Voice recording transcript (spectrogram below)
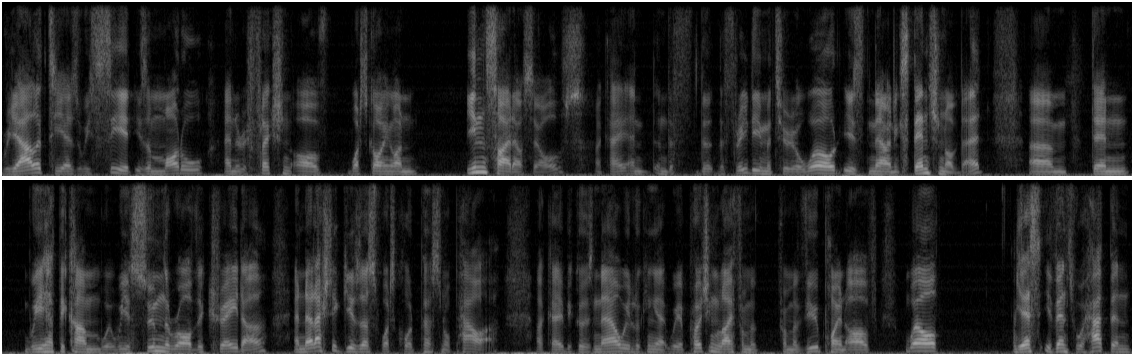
reality as we see it is a model and a reflection of what's going on inside ourselves, okay, and, and the, the, the 3D material world is now an extension of that, um, then we have become we assume the role of the creator and that actually gives us what's called personal power okay because now we're looking at we're approaching life from a from a viewpoint of well yes events will happen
